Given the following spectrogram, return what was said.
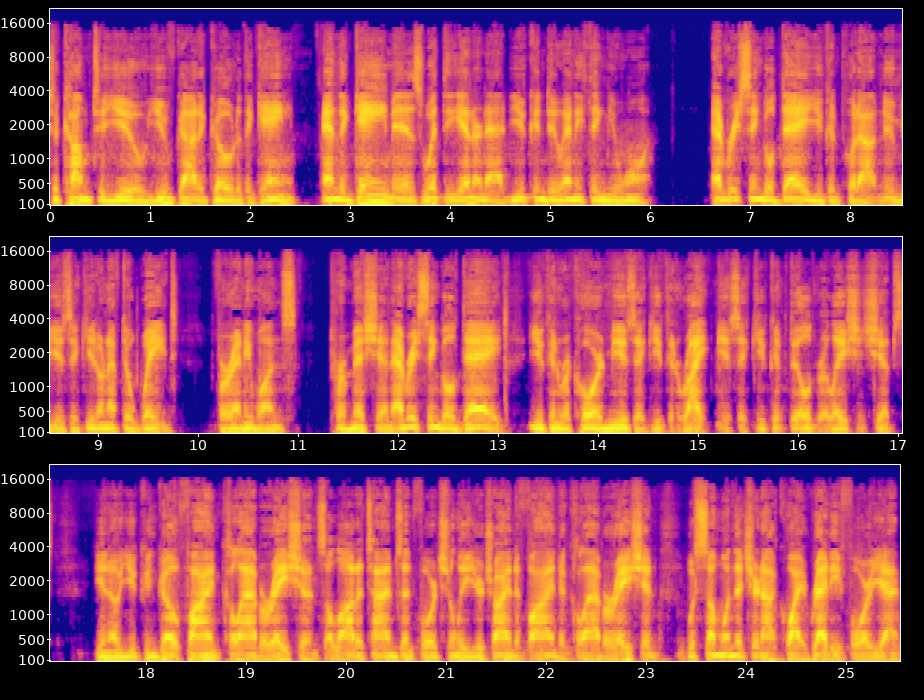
to come to you. You've got to go to the game. And the game is with the internet, you can do anything you want. Every single day, you can put out new music. You don't have to wait for anyone's permission. Every single day, you can record music. You can write music. You can build relationships. You know, you can go find collaborations. A lot of times, unfortunately, you're trying to find a collaboration with someone that you're not quite ready for yet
